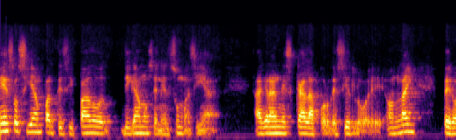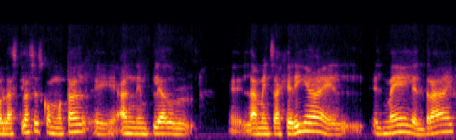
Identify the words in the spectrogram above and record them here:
eso sí han participado, digamos, en el Zoom así a gran escala, por decirlo, eh, online, pero las clases como tal eh, han empleado eh, la mensajería, el, mail, el drive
